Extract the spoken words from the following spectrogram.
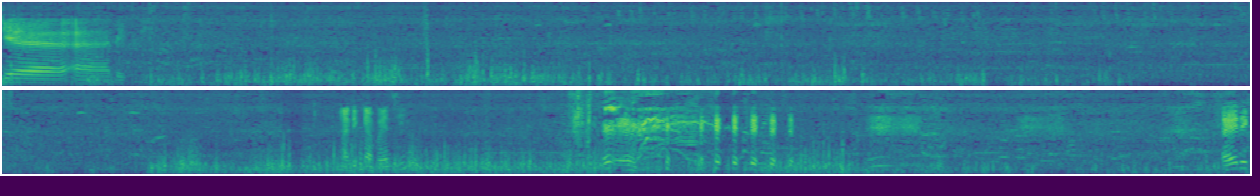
Ya, adik. Adik ngapain sih? Ayo dik,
